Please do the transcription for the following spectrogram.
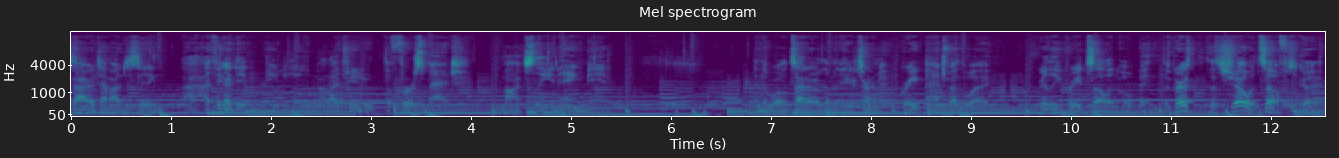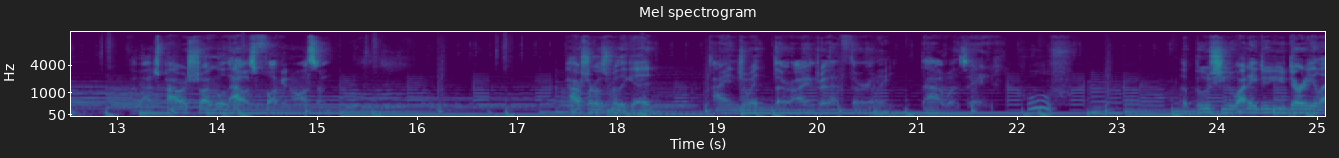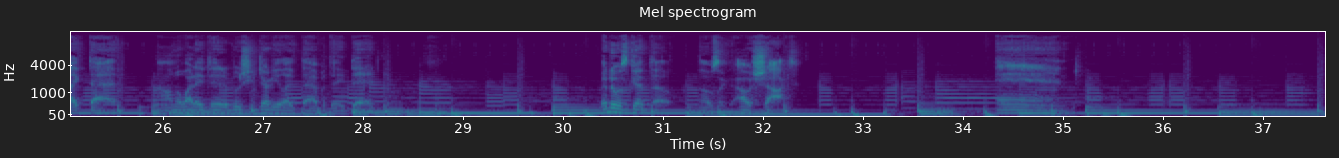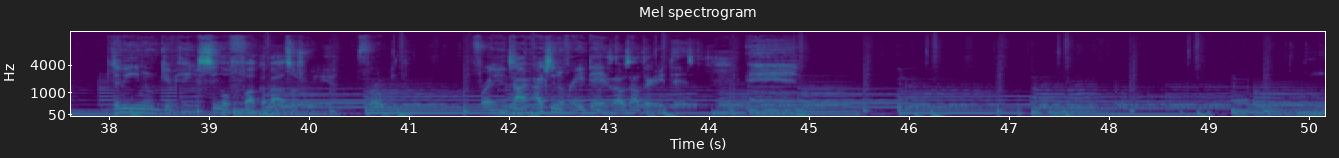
Entire time I just didn't. I, I think I did maybe I live tweeted the first match, Moxley and Hangman in the World Title Eliminator Tournament. Great match, by the way. Really great, solid open. The the show itself was good. I watched Power Struggle. That was fucking awesome. Power Struggle was really good. I enjoyed thir- I enjoyed that thoroughly. That was a oof. Ibushi, why they do you dirty like that? I don't know why they did Ibushi dirty like that, but they did. But it was good though. I was like, I was shocked. And didn't even give a single fuck about social media for a week. For the entire, actually, no, for eight days. I was out there eight days. And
